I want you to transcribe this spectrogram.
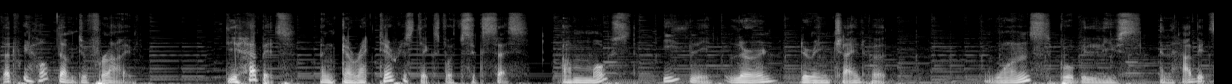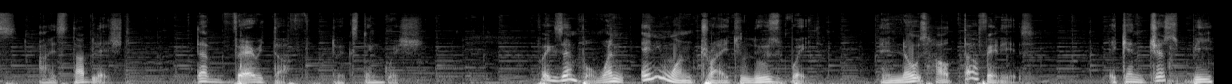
that will help them to thrive. The habits and characteristics of success are most easily learned during childhood. Once poor beliefs and habits are established, they're very tough to extinguish. For example, when anyone tries to lose weight and knows how tough it is, it can just be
